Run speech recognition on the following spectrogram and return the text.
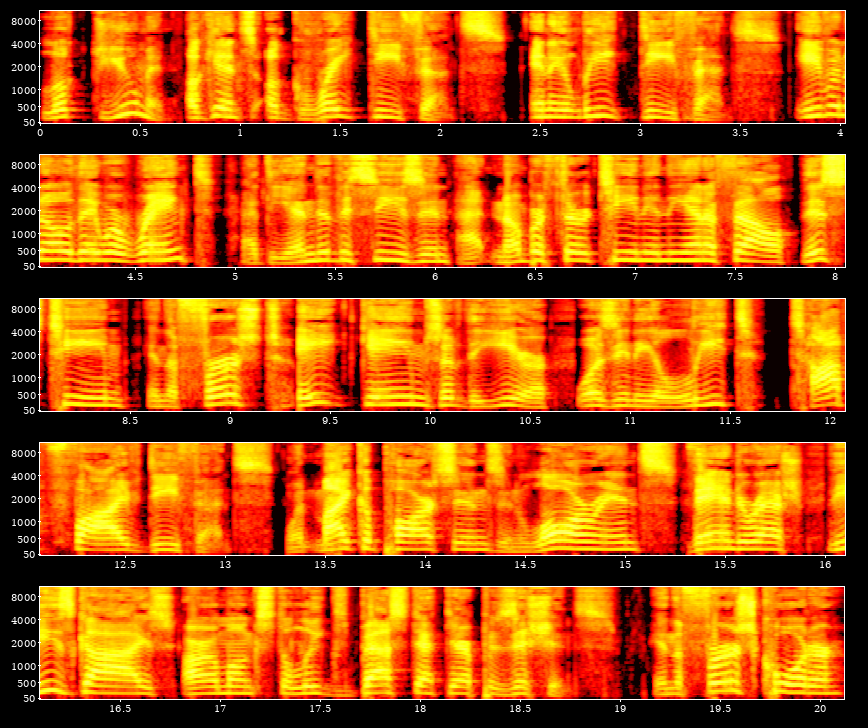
looked human against a great defense, an elite defense. Even though they were ranked at the end of the season at number 13 in the NFL, this team in the first eight games of the year was an elite top five defense. With Micah Parsons and Lawrence, Vander Esch, these guys are amongst the league's best at their positions. In the first quarter,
